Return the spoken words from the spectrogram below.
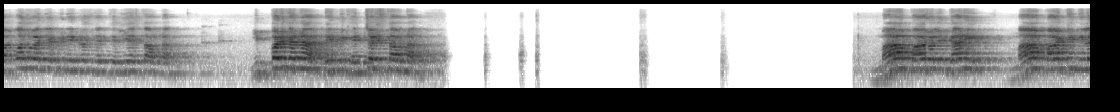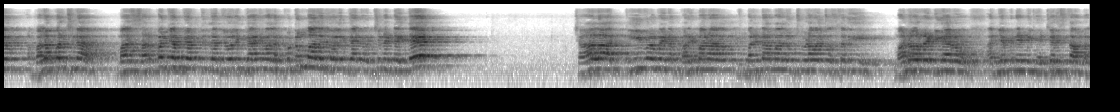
తప్పదు అని చెప్పి నేను నేను తెలియజేస్తా ఉన్నా. ఇప్పటికన్నా నేను మీకు హెచ్చరిస్తా ఉన్నా. మా పార్టీకి కానీ మా పార్టీ నిల బలపరిచిన మా సర్పంచ్ అభ్యర్థుల జోలికి కానీ వాళ్ళ కుటుంబాల జోలికి కానీ వచ్చినట్టయితే చాలా తీవ్రమైన పరిమాణాలు పరిణామాలు చూడవలసి వస్తుంది మనోహర్ రెడ్డి గారు అని చెప్పి నేను మీకు హెచ్చరిస్తా ఉన్నా.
